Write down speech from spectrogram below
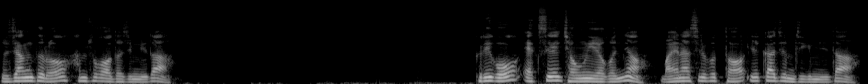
르장드르 함수가 얻어집니다. 그리고 x의 정의역은요. 마이너스 1부터 1까지 움직입니다.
